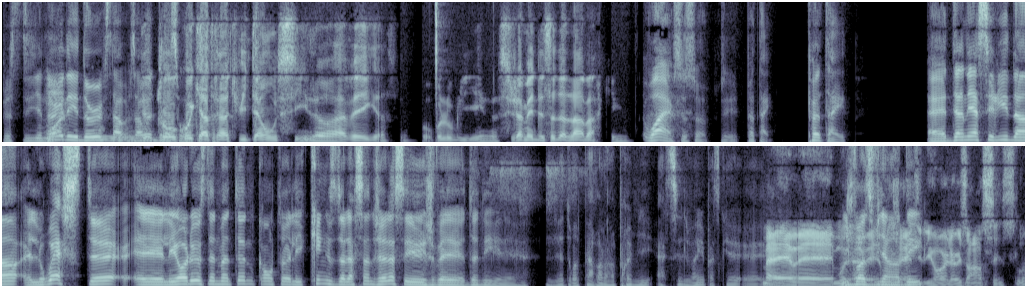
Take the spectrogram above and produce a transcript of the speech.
Je me suis dit, il y en a un des deux, ça, ça Il y va a être Joe. Quick à 38 ans aussi, là, à Vegas. Faut pas l'oublier, là, si jamais il décide de l'embarquer. Ouais, c'est ça. Peut-être. Peut-être. Euh, dernière série dans l'Ouest, euh, euh, les Oilers d'Edmonton contre les Kings de Los Angeles. Et je vais donner le droit de parole en premier à Sylvain parce que euh, Ben, moi, Il va j'avais- se moi, viander. dit les Oilers en 6. Là.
